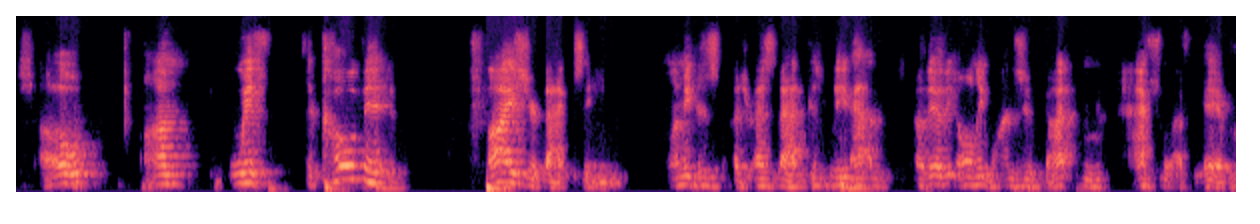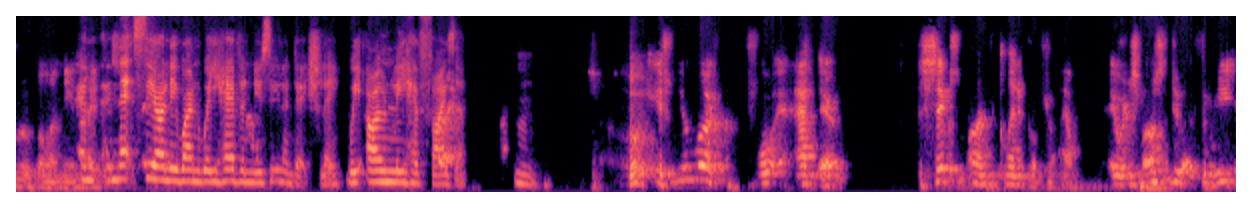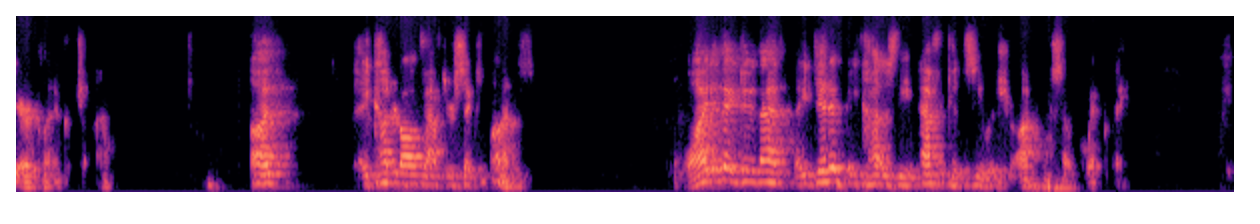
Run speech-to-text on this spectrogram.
So um, with the COVID Pfizer vaccine, let me just address that because we have they're the only ones who've gotten actual FDA approval in the United and, States. And that's the only one we have in New Zealand, actually. We only have Pfizer. Right. Mm. So if you look for, at their six month clinical trial. They were supposed to do a three year clinical trial. Uh, they cut it off after six months. Why did they do that? They did it because the efficacy was dropping so quickly.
